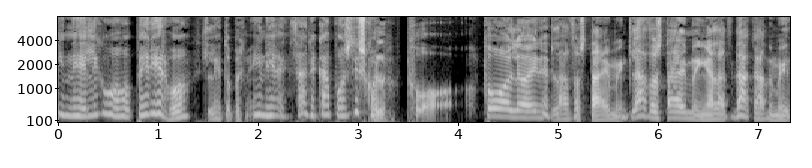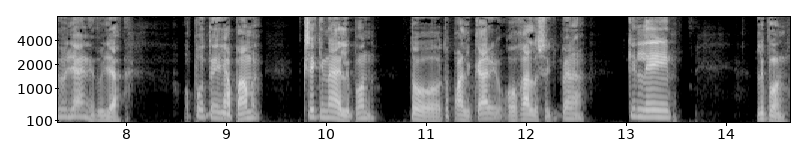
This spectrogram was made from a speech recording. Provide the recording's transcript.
είναι λίγο περίεργο, λέει το παιχνίδι, είναι, θα είναι κάπως δύσκολο. Πω, πω, λέω, είναι λάθος timing, λάθος timing, αλλά τι να κάνουμε, η δουλειά είναι η δουλειά. Οπότε, για πάμε. Ξεκινάει λοιπόν το, το παλικάρι, ο Γάλλος εκεί πέρα και λέει, λοιπόν,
